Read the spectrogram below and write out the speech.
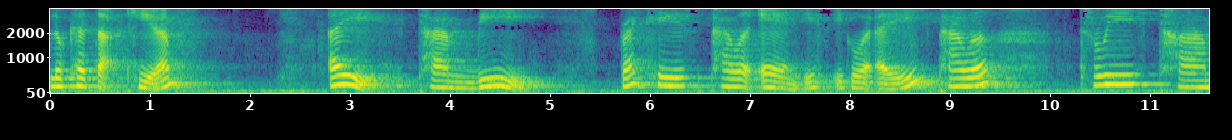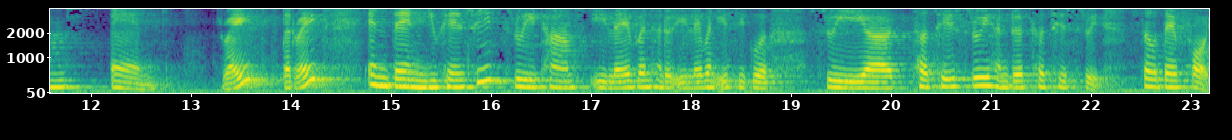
look at that here. A times b bracket power n is equal a power 3 times n right? That right? And then you can see 3 times 1111 is equal 3, uh, 3333. So therefore,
